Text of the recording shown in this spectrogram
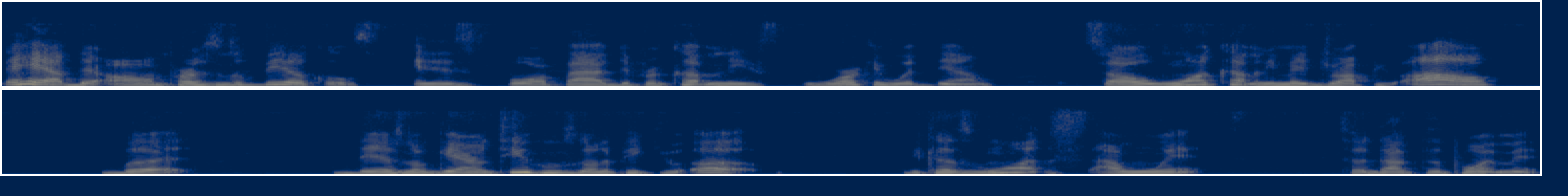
they have their own personal vehicles, and it's four or five different companies working with them. So one company may drop you off, but there's no guarantee who's going to pick you up. Because once I went to a doctor's appointment,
